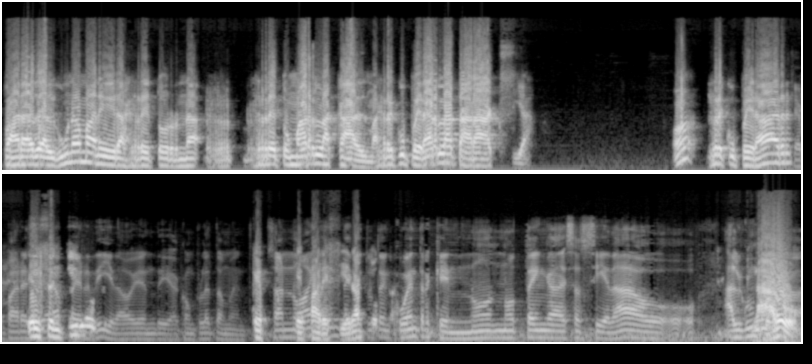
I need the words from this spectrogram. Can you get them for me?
para de alguna manera retornar, retomar la calma, recuperar la taraxia ¿Ah? recuperar el sentido perdida hoy en día completamente que, o sea, no hay pareciera que tú te encuentres que no, no tenga esa ansiedad o, algún claro,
